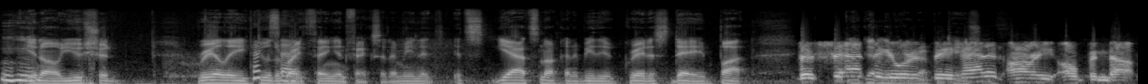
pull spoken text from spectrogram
you know you should really do the it. right thing and fix it. I mean, it, it's yeah, it's not going to be the greatest day, but The sad thing was a they had it already opened up,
